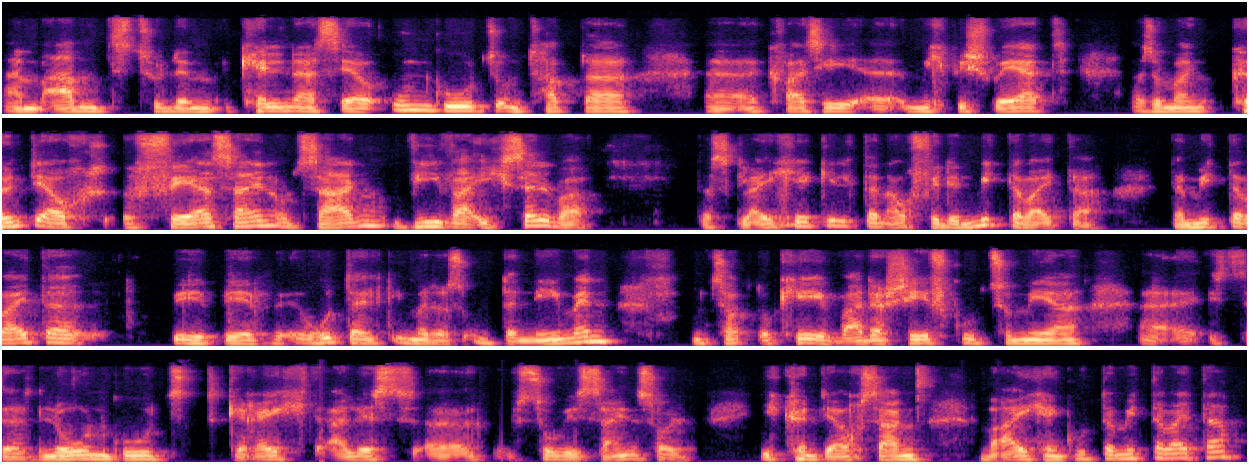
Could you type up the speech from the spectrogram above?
am Abend zu dem Kellner sehr ungut und habe da äh, quasi äh, mich beschwert. Also man könnte auch fair sein und sagen, wie war ich selber? Das Gleiche gilt dann auch für den Mitarbeiter. Der Mitarbeiter beurteilt immer das Unternehmen und sagt, okay, war der Chef gut zu mir, äh, ist der Lohn gut, gerecht, alles äh, so, wie es sein soll. Ich könnte auch sagen, war ich ein guter Mitarbeiter?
